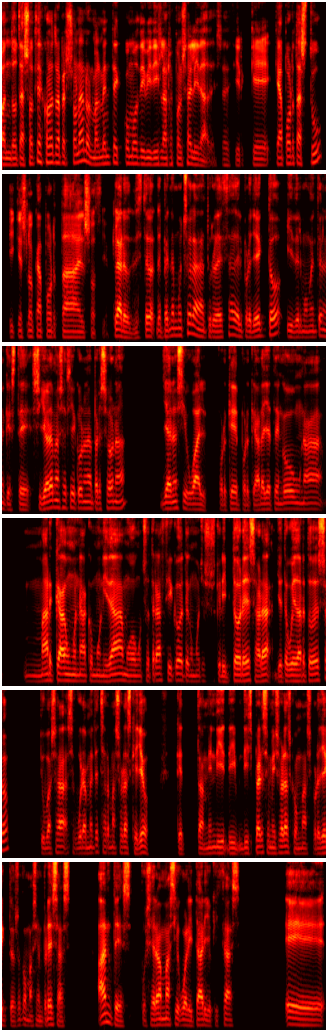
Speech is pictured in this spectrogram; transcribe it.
cuando te asocias con otra persona, normalmente, ¿cómo dividís las responsabilidades? Es decir, ¿qué, aportas tú y qué es lo que aporta el socio? Claro, depende mucho de la naturaleza del proyecto y del momento en el que esté. Si yo ahora me asocio con una persona, ya no es igual. ¿Por qué? Porque ahora ya tengo una marca, una comunidad, muevo mucho tráfico, tengo muchos suscriptores. Ahora yo te voy a dar todo eso, tú vas a seguramente echar más horas que yo, que también di- di- disperso mis horas con más proyectos, ¿no? con más empresas. Antes, pues era más igualitario, quizás. Eh,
